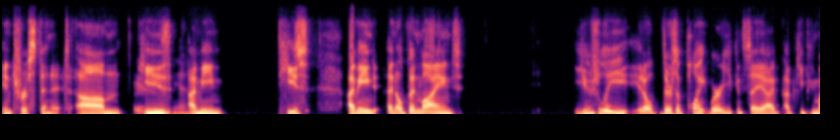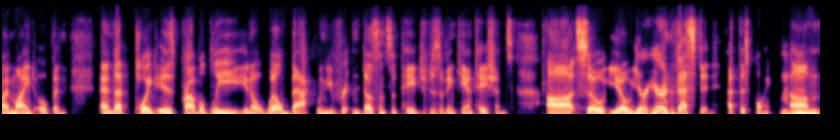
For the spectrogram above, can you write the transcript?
interest in it. Um, yeah. He's, yeah. I mean, he's, I mean, an open mind usually you know there's a point where you can say I, am keeping my mind open and that point is probably you know well back when you've written dozens of pages of incantations uh, so you know you're you're invested at this point mm-hmm. um,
